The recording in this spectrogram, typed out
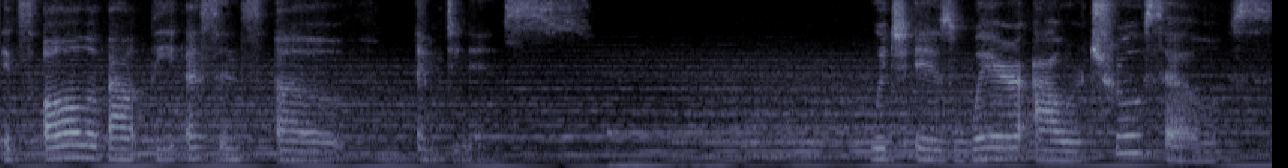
It's all about the essence of emptiness which is where our true selves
